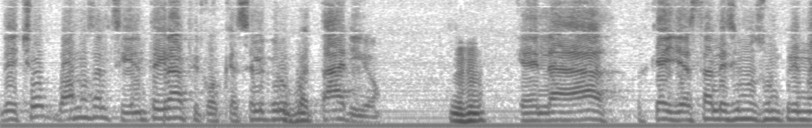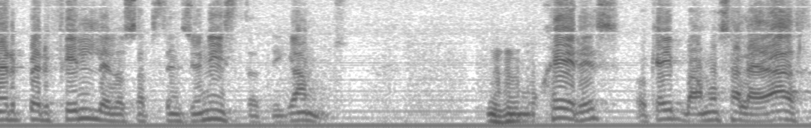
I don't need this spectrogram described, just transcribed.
De hecho, vamos al siguiente gráfico, que es el grupo etario que es la edad. Ok, ya establecimos un primer perfil de los abstencionistas, digamos. Mujeres, ok, vamos a la edad.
